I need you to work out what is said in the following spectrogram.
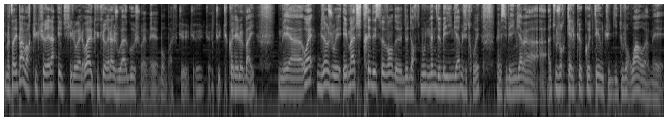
Je m'attendais pas à voir Cucurella et Chilwell. Ouais, Cucurella jouait à gauche, ouais, mais bon, bref, tu, connais le bail. Mais euh, ouais, bien joué. Et match très décevant de, Dortmund, même de Bellingham, j'ai trouvé. Même si Bellingham a, a, toujours quelques côtés où tu te dis toujours waouh, mais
